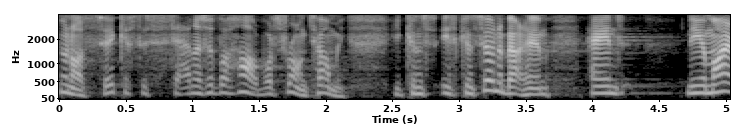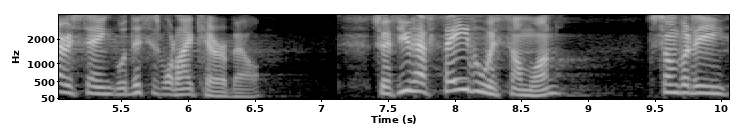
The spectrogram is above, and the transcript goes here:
"You're not sick. It's the sadness of the heart. What's wrong? Tell me." He con- he's concerned about him, and Nehemiah is saying, "Well, this is what I care about." So if you have favor with someone, somebody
